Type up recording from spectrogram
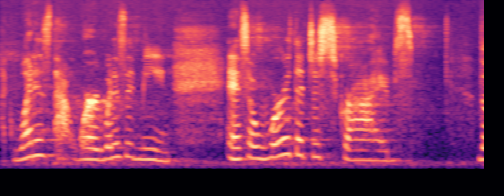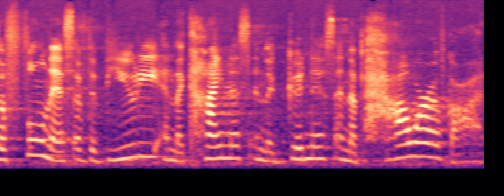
Like, what is that word? What does it mean? And it's a word that describes the fullness of the beauty and the kindness and the goodness and the power of God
